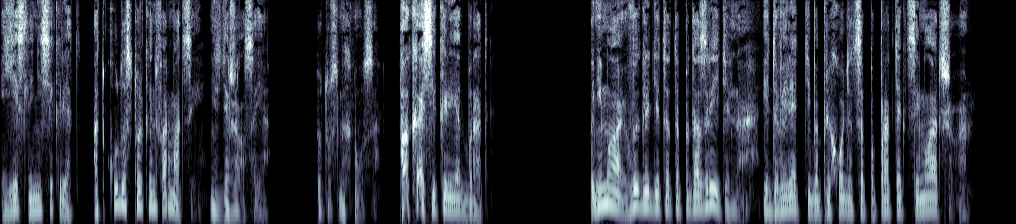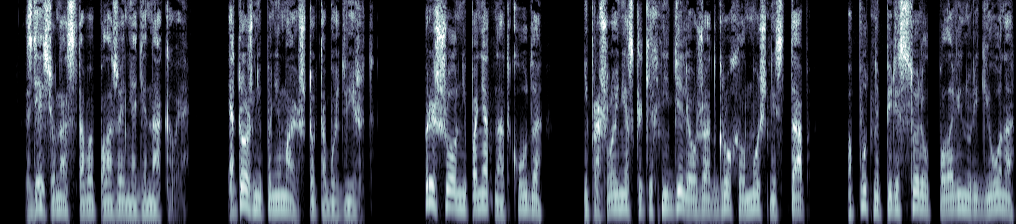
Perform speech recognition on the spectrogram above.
Если не секрет, откуда столько информации? Не сдержался я. Тот усмехнулся. Пока секрет, брат. Понимаю, выглядит это подозрительно, и доверять тебе приходится по протекции младшего. Здесь у нас с тобой положение одинаковое. Я тоже не понимаю, что тобой движет. Пришел непонятно откуда. Не прошло и нескольких недель, а уже отгрохал мощный стаб, попутно перессорил половину региона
